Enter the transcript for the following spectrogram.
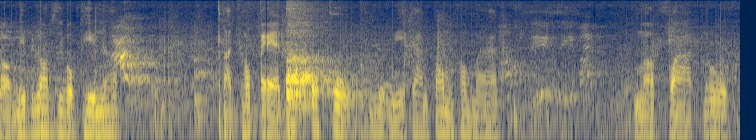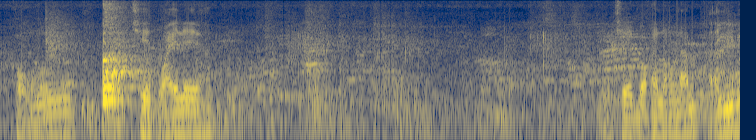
รอบ นี้เป็นรอบ 16 ทีมนะครับ ตัดเข้าแปดแล้โอ้โหลูกนี้อารต้อมเข้ามา มาฝากลูกของเชดไว้เลยครับ เชดบอกให้น้องน้ำตีไป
